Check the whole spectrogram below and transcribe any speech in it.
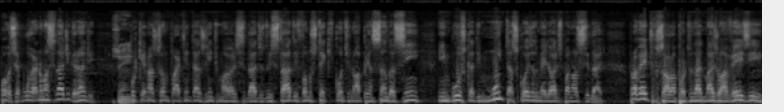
pô, você governa uma cidade grande. Sim. Porque nós somos parte das 20 maiores cidades do estado e vamos ter que continuar pensando assim, em busca de muitas coisas melhores para a nossa cidade. Aproveito, Saulo, a oportunidade mais uma vez e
